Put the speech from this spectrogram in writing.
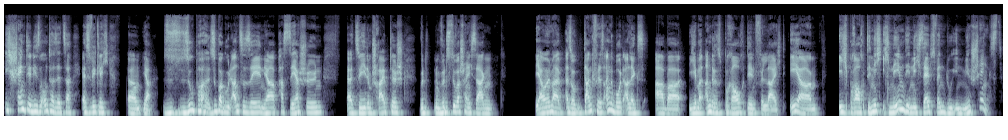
ich schenke dir diesen Untersetzer, er ist wirklich ähm, ja, super, super gut anzusehen, ja, passt sehr schön äh, zu jedem Schreibtisch, würd, würdest du wahrscheinlich sagen, ja, Moment mal, also danke für das Angebot, Alex, aber jemand anderes braucht den vielleicht eher. Ich brauche den nicht, ich nehme den nicht, selbst wenn du ihn mir schenkst.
